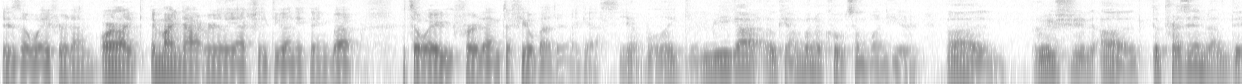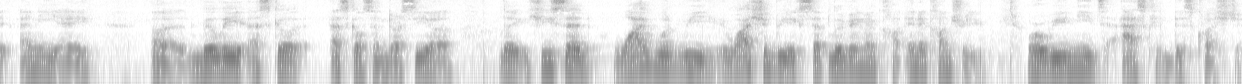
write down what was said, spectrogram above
is a way for them or like it might not really actually do anything but it's a way for them to feel better i guess Yeah, but like we got okay. I'm gonna quote someone here. Uh, we should. Uh, the president of the NEA, uh, Lily Escal Eskelsen Garcia, like she said, why would we? Why should we accept living in a, in a country where we need to ask this question?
